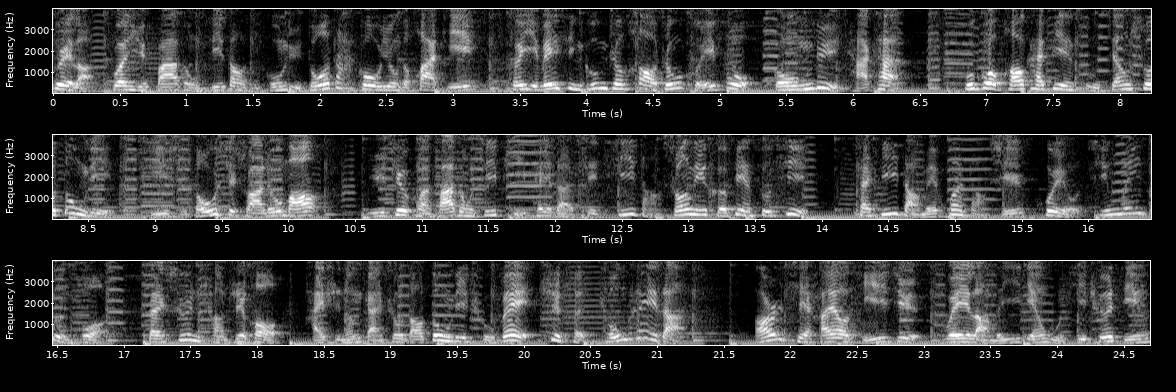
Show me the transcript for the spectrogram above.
对了，关于发动机到底功率多大够用的话题，可以微信公众号中回复“功率”查看。不过，抛开变速箱说动力，其实都是耍流氓。与这款发动机匹配的是七档双离合变速器，在低档位换挡时会有轻微顿挫，但顺畅之后还是能感受到动力储备是很充沛的。而且还要提一句，威朗的 1.5T 车型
